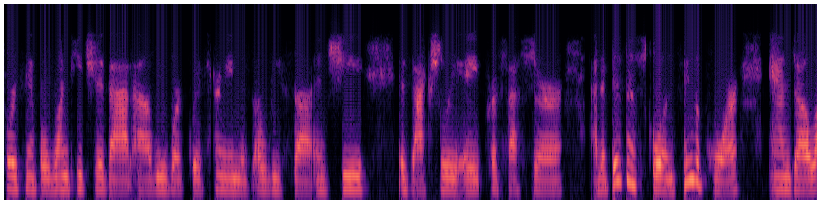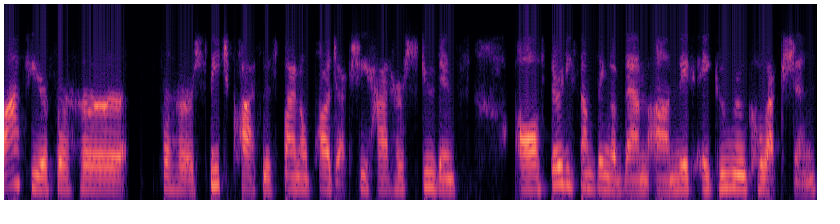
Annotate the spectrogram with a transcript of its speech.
for example, one teacher that uh, we work with, her name is Elisa, and she is actually a professor at a business school in Singapore. And uh, last year for her for her speech class's final project, she had her students all 30-something of them um, make a Gooru collection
